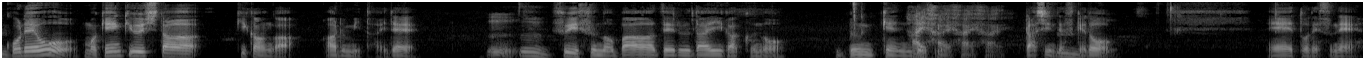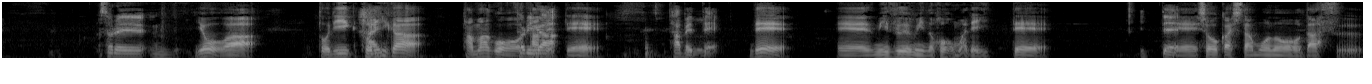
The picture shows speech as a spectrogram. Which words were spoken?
ん。これを、まあ、研究した機関があるみたいで、うん。うん。スイスのバーゼル大学の文献ではいはいはいはい。らしいんですけど、えっ、とですね、それ、うん。要は、鳥、はい鳥が卵を食べ鳥がて、食べて、で、えー湖の方まで行って、行って、えー消化したものを出す。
